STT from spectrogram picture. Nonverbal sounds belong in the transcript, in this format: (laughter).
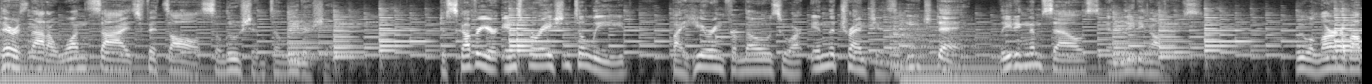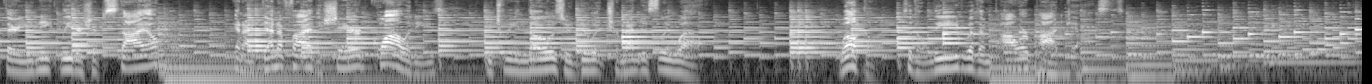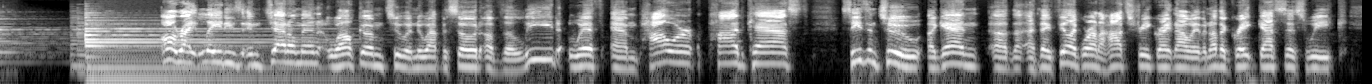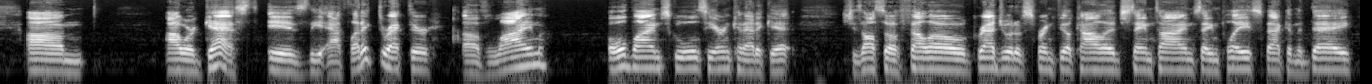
There is not a one size fits all solution to leadership. Discover your inspiration to lead by hearing from those who are in the trenches each day, leading themselves and leading others. We will learn about their unique leadership style and identify the shared qualities between those who do it tremendously well. Welcome to the Lead with Empower podcast. All right, ladies and gentlemen, welcome to a new episode of the Lead with Empower podcast. Season two, again, uh, the, I feel like we're on a hot streak right now. We have another great guest this week. Um, our guest is the athletic director of Lyme, Old Lyme Schools here in Connecticut. She's also a fellow graduate of Springfield College, same time, same place back in the day.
